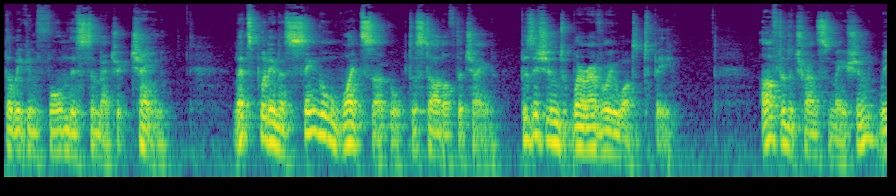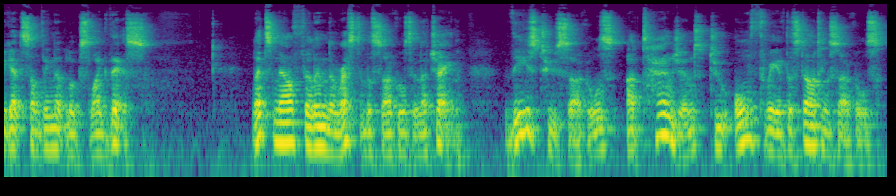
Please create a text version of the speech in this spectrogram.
that we can form this symmetric chain. Let's put in a single white circle to start off the chain, positioned wherever we want it to be. After the transformation, we get something that looks like this. Let's now fill in the rest of the circles in the chain. These two circles are tangent to all three of the starting circles.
